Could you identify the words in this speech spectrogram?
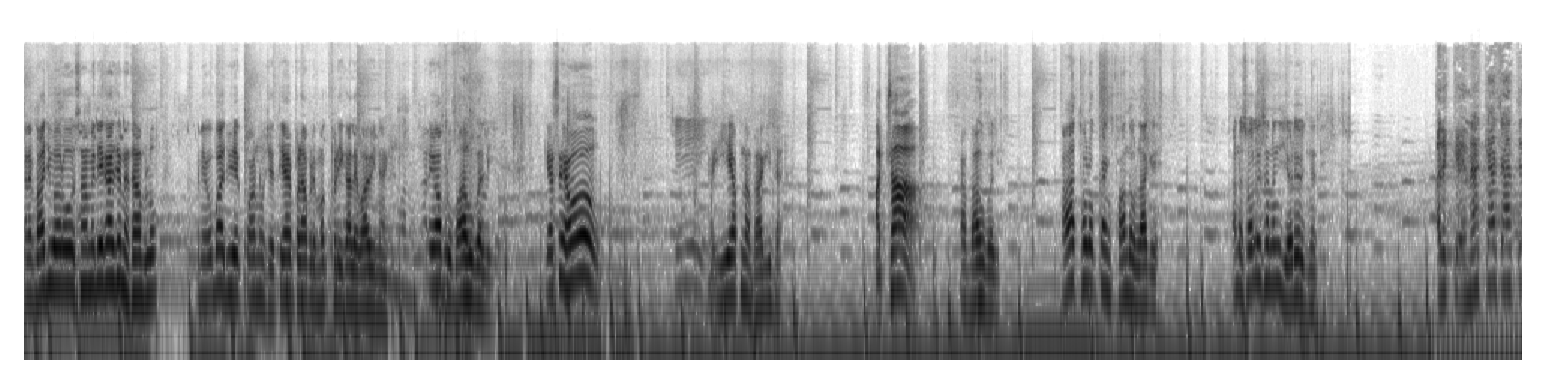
અને બાજુવાળો સામે દેખાય છે ને થાંભલો? અને ઓ બાજુ એક પાનું છે ત્યાં પણ આપણે મગફળી કાલે વાવી નાખી. અરે આપણું બાહુબલી. કેસે હો? એ આપના ભાગીદાર. અચ્છા. આ બાહુબલી. આ થોડોક કંઈક ફાંદો લાગે. અને સોલ્યુશન અહીં જડ્યો જ નથી. અરે કહેના ક્યાં ચાહતે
